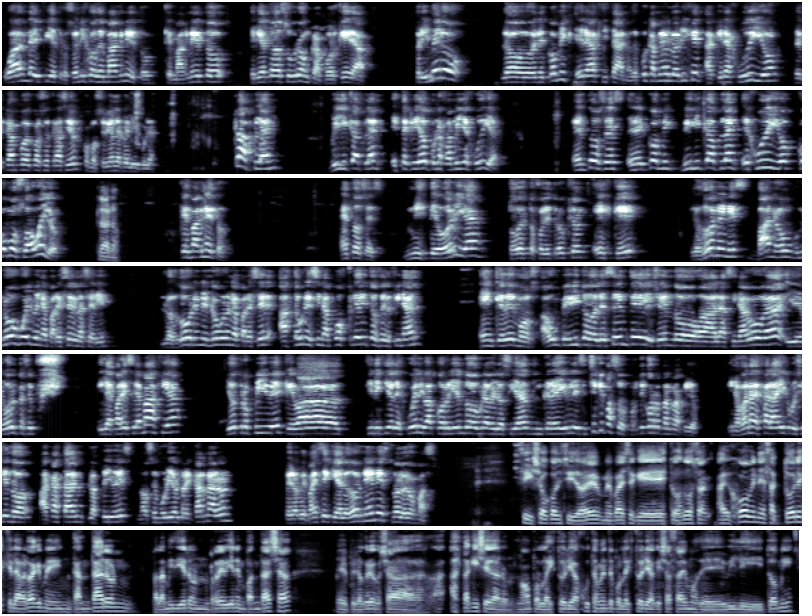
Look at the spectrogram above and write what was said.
Wanda y Pietro son hijos de Magneto, que Magneto tenía toda su bronca porque era, primero lo, en el cómic era gitano, después cambió el origen a que era judío del campo de concentración, como se vio en la película. Kaplan Billy Kaplan está criado por una familia judía. Entonces, en el cómic, Billy Kaplan es judío como su abuelo. Claro. Que es Magneto. Entonces, mi teoría, todo esto fue la introducción, es que los dos nenes van no vuelven a aparecer en la serie. Los dos nenes no vuelven a aparecer hasta una escena post créditos del final en que vemos a un pibito adolescente yendo a la sinagoga y de golpe se y le aparece la magia y otro pibe que va tiene que ir a la escuela y va corriendo a una velocidad increíble y dice, "Che, ¿qué pasó? ¿Por qué corro tan rápido?" Y nos van a dejar ahí como diciendo, "Acá están los pibes, no se murieron, reencarnaron." Pero me parece que a los dos nenes no lo vemos más. Sí, yo coincido, ¿eh? me parece que estos dos jóvenes actores que la verdad que me encantaron, para mí dieron re bien en pantalla, eh, pero creo que ya hasta aquí llegaron, ¿no? Por la historia, justamente por la historia que ya sabemos de Billy y Tommy.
